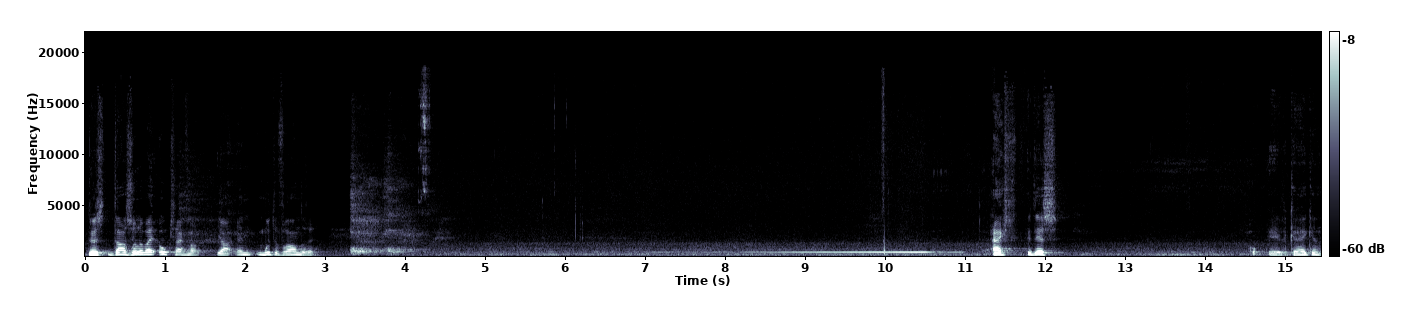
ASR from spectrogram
Dus daar zullen wij ook, zeg maar, ja, in moeten veranderen. Echt, het is. Oh, even kijken.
